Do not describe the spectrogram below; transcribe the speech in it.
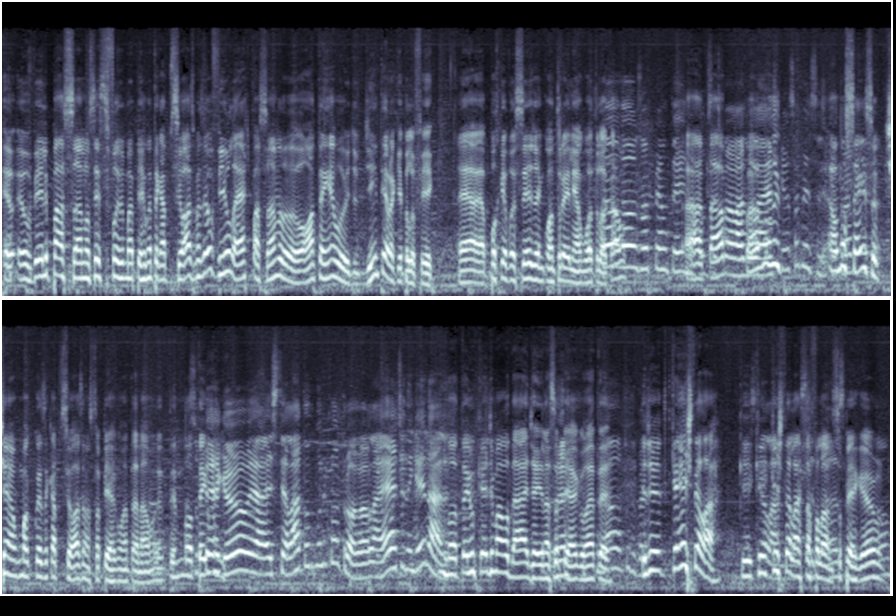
Eu, eu vi ele passando, não sei se foi uma pergunta capciosa, mas eu vi o Leste passando ontem o dia inteiro aqui pelo FIC. É, porque você já encontrou ele em algum outro local? Não, não, só perguntei. Ah, tá. Vocês Eu Laerte, não- queria saber se vocês Eu não sei se tinha alguma coisa capciosa na sua pergunta, não. Eu notei, um- Supergirl e a Estelar todo mundo encontrou. Agora o Laerte ninguém nada. notei um quê de maldade aí nessa É. pergunta. Não, tudo bem. De- quem é Estelar? Que, que, que Estelar você tá falando? Titãs, Supergirl? não.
